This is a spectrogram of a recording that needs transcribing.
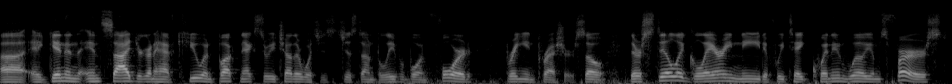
Uh, again, in the inside, you're going to have Q and Buck next to each other, which is just unbelievable. And Ford bringing pressure. So there's still a glaring need if we take Quinnen Williams first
